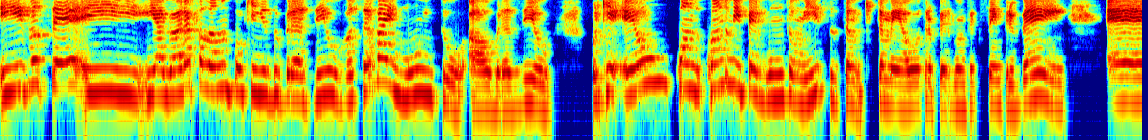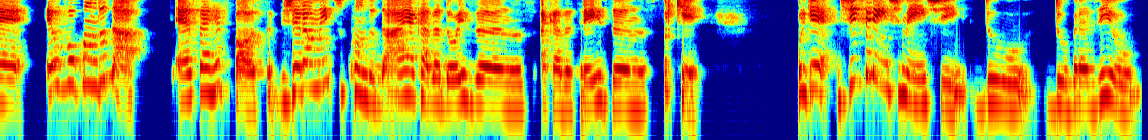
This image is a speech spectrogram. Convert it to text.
e você, e, e agora falando um pouquinho do Brasil, você vai muito ao Brasil? Porque eu, quando, quando me perguntam isso, que também é outra pergunta que sempre vem, é, eu vou quando dá. Essa é a resposta. Geralmente, quando dá, é a cada dois anos, a cada três anos. Por quê? Porque, diferentemente do, do Brasil,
